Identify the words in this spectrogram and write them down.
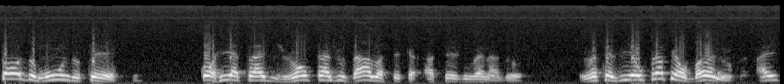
todo mundo que corria atrás de João para ajudá-lo a ser, a ser governador. Você via o próprio Albano, aí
